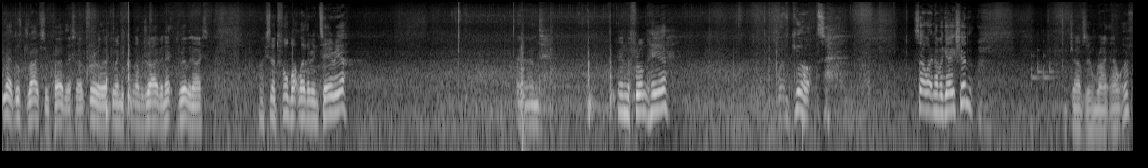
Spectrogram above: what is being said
yeah, it does drive superb this. I thoroughly recommend you come and have a drive in it. It's really nice. Like I said, full black leather interior. And in the front here, we've got satellite navigation, which I've zoomed right out of.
